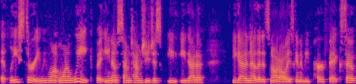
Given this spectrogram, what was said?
at least three. We want one a week, but you know, sometimes you just you you gotta you got to know that it's not always going to be perfect. So,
